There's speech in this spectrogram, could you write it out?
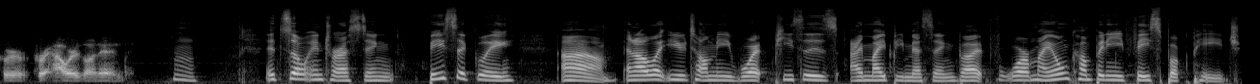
for, for hours on end. Hmm. It's so interesting. Basically, um, and I'll let you tell me what pieces I might be missing. But for my own company Facebook page,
